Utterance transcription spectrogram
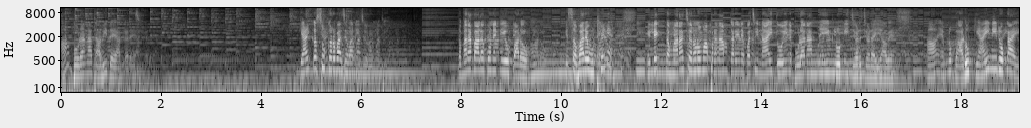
હા, ભોળાનાથ આવી દયા કરે છે. ક્યાંય કશું કરવા જવાની જરૂર નથી. તમારા બાળકોને ટેવ પાડો કે સવારે ઉઠે ને, એટલે તમારા ચરણોમાં પ્રણામ કરે ને પછી નાઈ ધોઈને ભોળાનાથને એક લોટી જળ ચડાઈ આવે. હા, એમનું ગાડું ક્યાંય નહીં રોકાય.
